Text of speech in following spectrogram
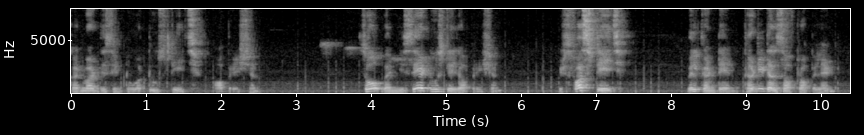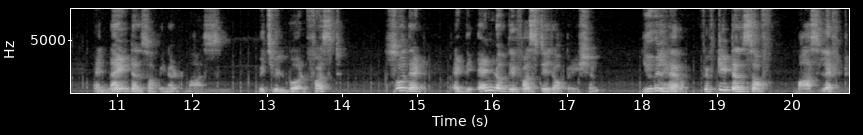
convert this into a two-stage operation. So when we say a two-stage operation, its first stage will contain 30 tons of propellant and 9 tons of inert mass which will burn first so that at the end of the first stage operation you will have 50 tons of mass left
